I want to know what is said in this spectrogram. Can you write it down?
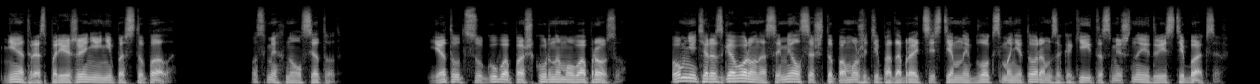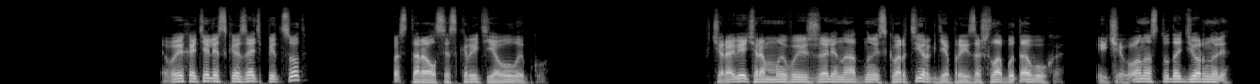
«Нет, распоряжений не поступало», — усмехнулся тот. «Я тут сугубо по шкурному вопросу. Помните, разговор у нас имелся, что поможете подобрать системный блок с монитором за какие-то смешные 200 баксов? Вы хотели сказать 500? Постарался скрыть я улыбку. Вчера вечером мы выезжали на одну из квартир, где произошла бытовуха. И чего нас туда дернули?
